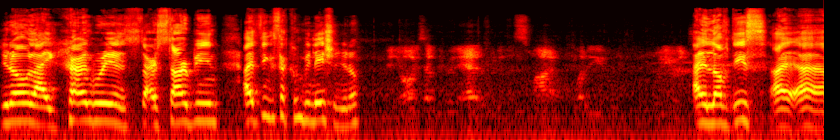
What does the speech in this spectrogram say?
you know, like hungry and start starving. I think it's a combination. You know, And you always have the good attitude and the smile. What do you? What do you? I love this. I uh,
